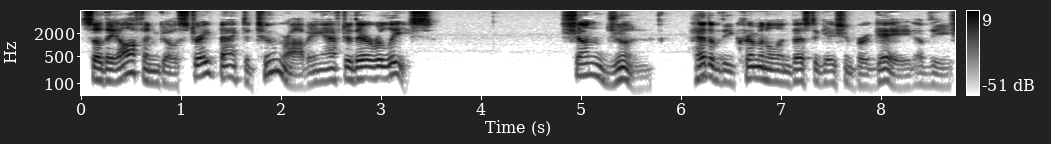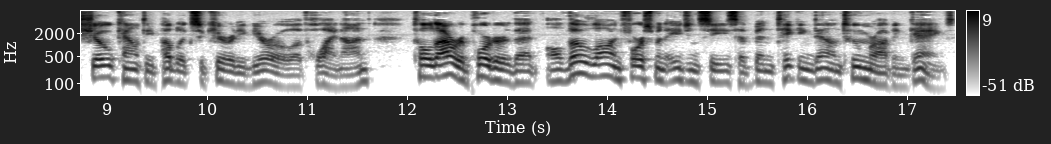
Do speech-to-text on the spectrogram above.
so they often go straight back to tomb robbing after their release. Shun Jun, head of the Criminal Investigation Brigade of the Shou County Public Security Bureau of Huainan, told our reporter that although law enforcement agencies have been taking down tomb robbing gangs,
